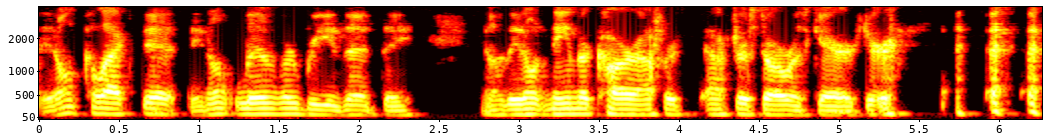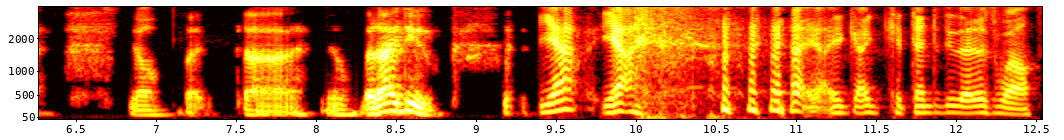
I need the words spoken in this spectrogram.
they don't collect it. They don't live or breathe it. They you know, they don't name their car after after a Star Wars character. you know, but uh, you know, but I do. yeah, yeah, I, I, tend to do that as well.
